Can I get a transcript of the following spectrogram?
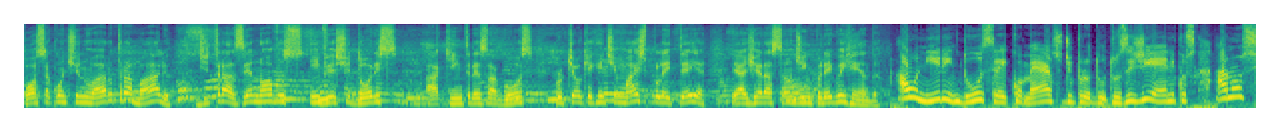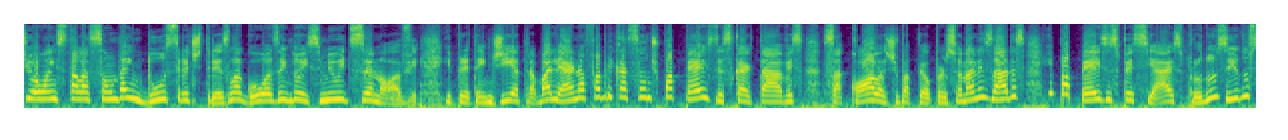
possa continuar o trabalho de trazer novos investidores aqui em Três Lagoas, porque o que a gente mais pleiteia é a geração de emprego e renda. A Unir Indústria e Comércio de Produtos Higiênicos anunciou a instalação da indústria de Três Lagoas em 2019 e pretendia trabalhar na fabricação de papéis descartáveis, sacolas de papel personalizadas e papéis especiais produzidos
